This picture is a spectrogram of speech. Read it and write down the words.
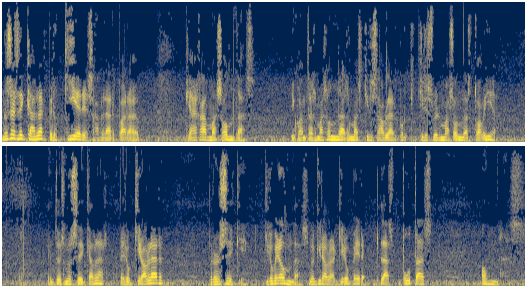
No sabes de qué hablar, pero quieres hablar para que haga más ondas. Y cuantas más ondas más quieres hablar porque quieres ver más ondas todavía. Entonces no sé de qué hablar. Pero quiero hablar, pero no sé de qué. Quiero ver ondas, no quiero hablar, quiero ver las putas ondas.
